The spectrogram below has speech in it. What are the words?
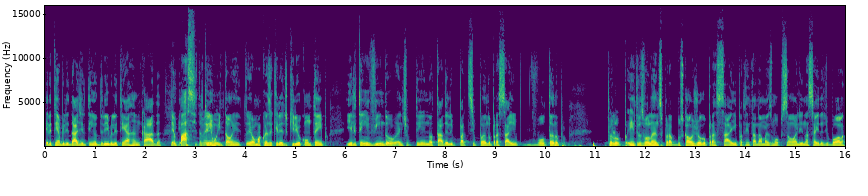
Ele tem habilidade, ele tem o drible, ele tem a arrancada. Tem o passe também. Tem, então, ele- é uma coisa que ele adquiriu com o tempo. E ele tem vindo, a gente tem notado ele participando para sair, voltando pelo, entre os volantes para buscar o jogo para sair, para tentar dar mais uma opção ali na saída de bola.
